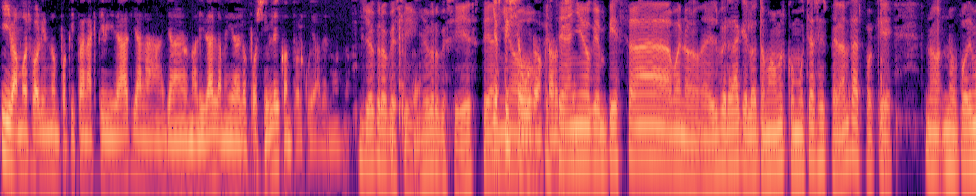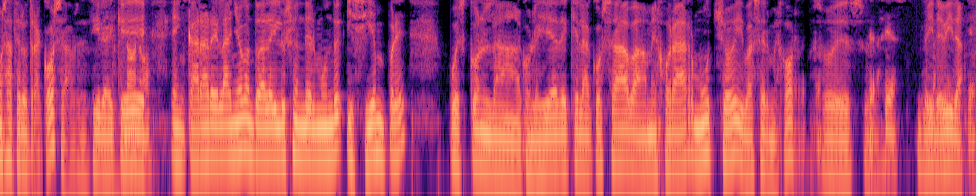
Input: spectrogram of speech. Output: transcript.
y vamos volviendo un poquito a la actividad y a la, y a la normalidad en la medida de lo posible y con todo el cuidado del mundo. Yo creo que sí, yo creo que sí. Este yo año, estoy seguro. Este que año que empieza, bueno, es verdad que lo tomamos con muchas esperanzas porque no, no podemos hacer otra cosa. Es decir, hay que No, no. encarar el año con toda la ilusión del mundo y siempre pues con la con la idea de que la cosa va a mejorar mucho y va a ser mejor. Eso es, Sí, así es. ley Así de vida. es.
